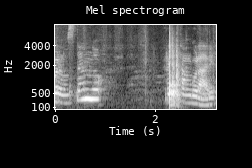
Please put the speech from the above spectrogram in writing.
ora lo stendo rettangolare.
